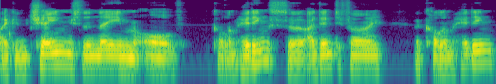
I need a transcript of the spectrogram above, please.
I can change the name of column headings. So identify a column heading.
